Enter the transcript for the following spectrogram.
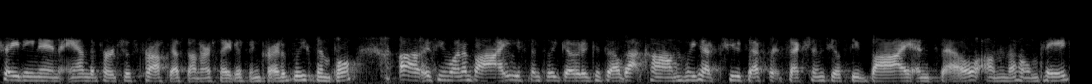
trading in and the purchase process on our site is incredibly simple. Uh, if you want to buy, you simply go to gazelle.com. We have two separate sections. You'll see buy and sell on the home page.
